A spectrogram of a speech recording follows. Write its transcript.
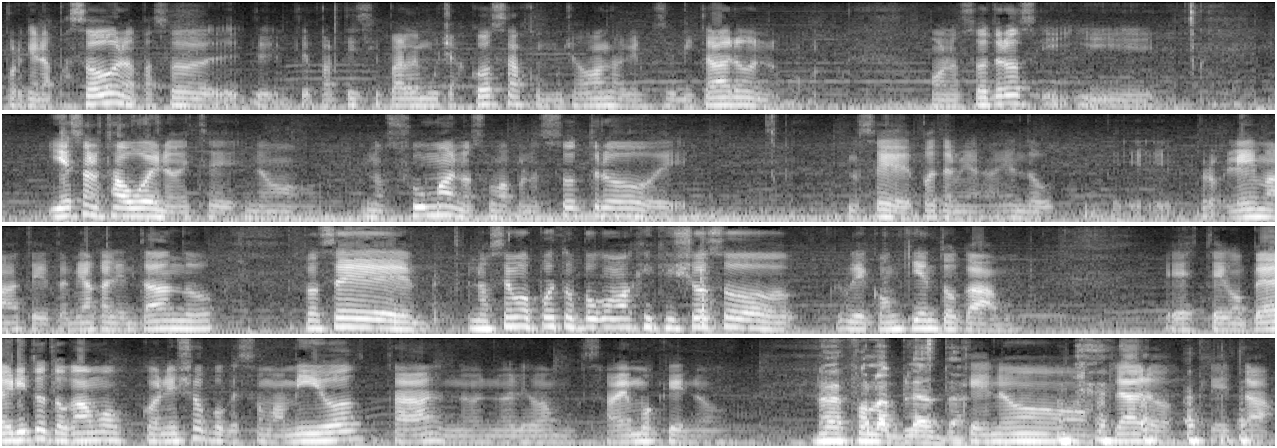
porque nos pasó, nos pasó de, de- de participar de muchas cosas con muchas bandas que nos invitaron o, o nosotros y, y, y eso no está bueno, ¿viste? No, nos suma, nos suma para nosotros. eh, no sé, después terminan habiendo eh, problemas, te termina calentando. Entonces nos hemos puesto un poco más quisquillosos de con quién tocamos. Este, con Pedagrito tocamos con ellos porque somos amigos. No, no les vamos, sabemos que no, No es por la plata. que no, claro, que está.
